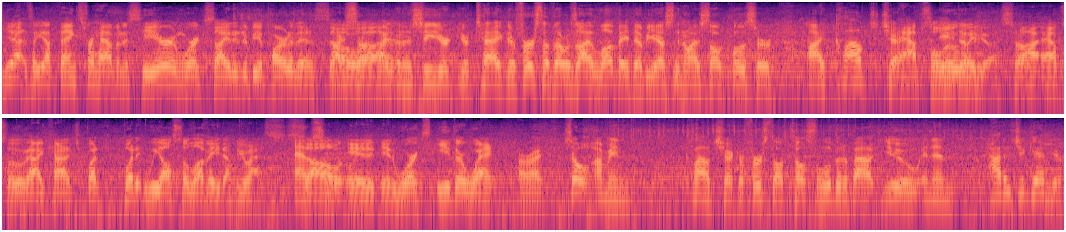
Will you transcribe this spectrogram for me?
Yeah, so yeah, thanks for having us here, and we're excited to be a part of this. So, I saw, uh, I, and I see your, your tag there. First I thought it was I love AWS, and then I saw closer, I cloud check absolutely. AWS. So. Uh, absolutely, I catch, but, but we also love AWS. Absolutely. So it, it works either way. All right, so I mean, CloudCheckr, first off, tell us a little bit about you, and then how did you get here?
